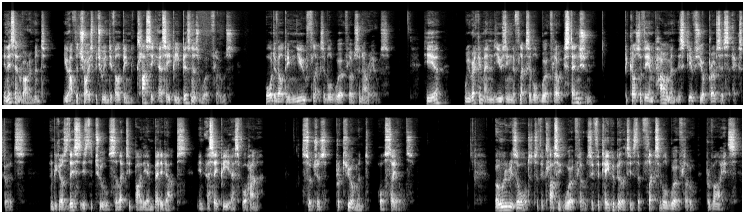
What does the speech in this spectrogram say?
In this environment, you have the choice between developing classic SAP business workflows or developing new flexible workflow scenarios. Here, we recommend using the flexible workflow extension because of the empowerment this gives your process experts, and because this is the tool selected by the embedded apps in SAP S4 HANA, such as procurement or sales. Only resort to the classic workflows if the capabilities that flexible workflow provides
